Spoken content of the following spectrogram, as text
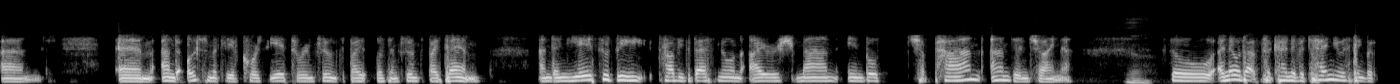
and um, and ultimately, of course, Yeats were influenced by was influenced by them. And then Yeats would be probably the best known Irish man in both Japan and in China. Yeah. So I know that's a kind of a tenuous thing, but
